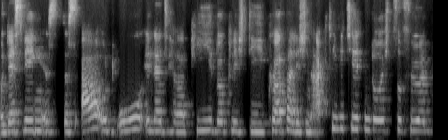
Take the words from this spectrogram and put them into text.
Und deswegen ist das A und O in der Therapie wirklich die körperlichen Aktivitäten durchzuführen.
